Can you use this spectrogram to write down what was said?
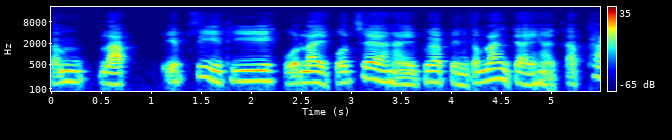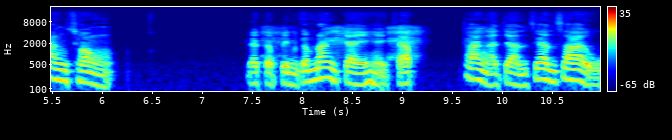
สำหรับเอฟซีทีกดไลค์กดแชร์ให้เพื่อเป็นกำลังใจให้กับทางช่อง แล้วก็เป็นกำลังใจให้กับทางอาจารย์เซียนซ่าอู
